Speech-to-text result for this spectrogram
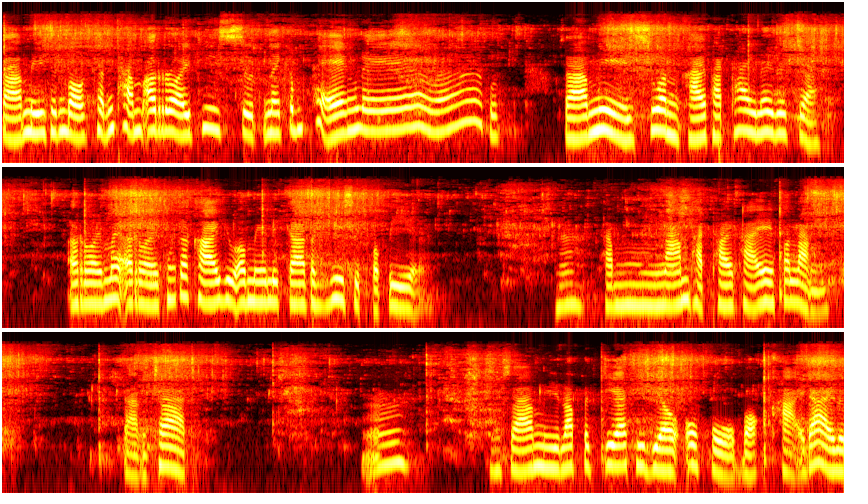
สามีฉันบอกฉันทำอร่อยที่สุดในกำแพงแล้วสามีส่วนขายผัดไทยเลยเลยจ้ะอร่อยไม่อร่อย ฉันก็ขายอยู่อเมริกาตั้งยี่สิบกว่าปีนะทำน้ำผัดไทยขายฝรั่ง ต่างชาตินะสามีรับไปเจียทีเดียว โอ้โห บอกขายได้เล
